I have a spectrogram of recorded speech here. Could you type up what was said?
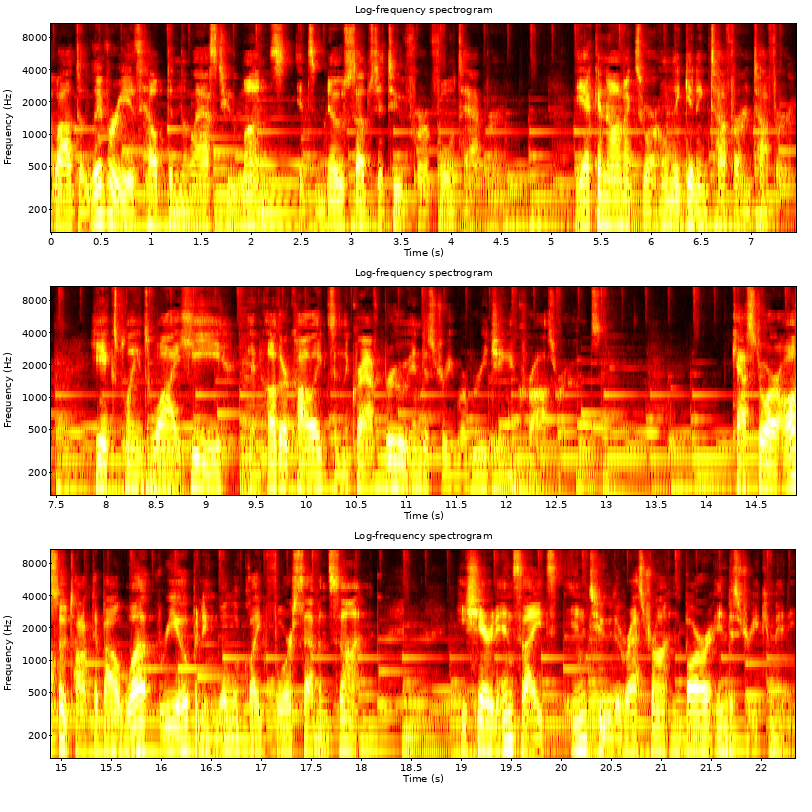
While delivery has helped in the last two months, it's no substitute for a full tap room. The economics were only getting tougher and tougher. He explains why he and other colleagues in the craft brew industry were reaching a crossroads. Castore also talked about what reopening will look like for Seventh Son he shared insights into the Restaurant and Bar Industry Committee,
